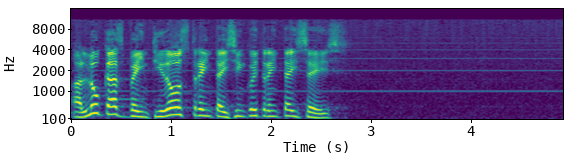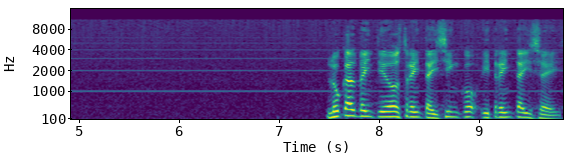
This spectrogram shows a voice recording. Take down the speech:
A Lucas 22, 35 y 36. Lucas 22, 35 y 36.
